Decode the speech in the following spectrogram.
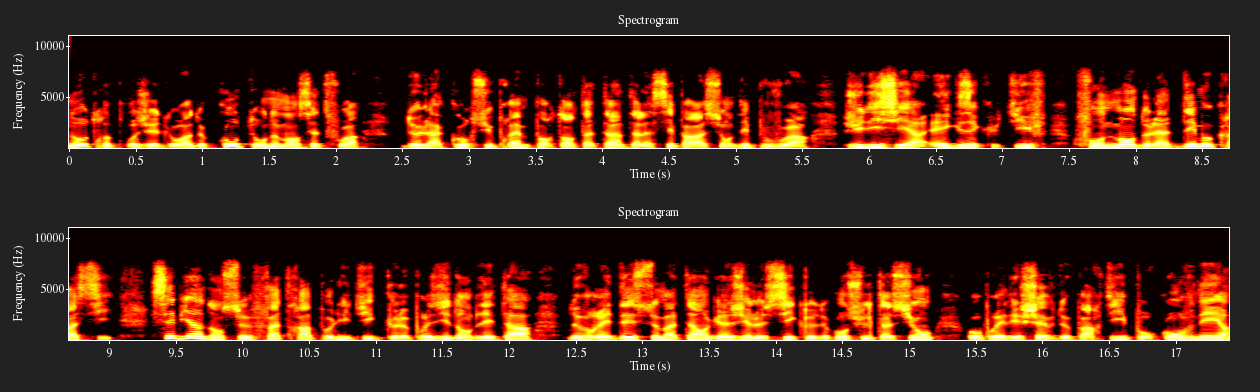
autre projet de loi de contournement cette fois de la Cour suprême portant atteinte à la séparation des pouvoirs judiciaires et exécutifs, fondement de la démocratie. C'est bien dans ce fatras politique que le président de l'État devrait dès ce matin engager le cycle de consultation auprès des chefs de parti pour convenir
